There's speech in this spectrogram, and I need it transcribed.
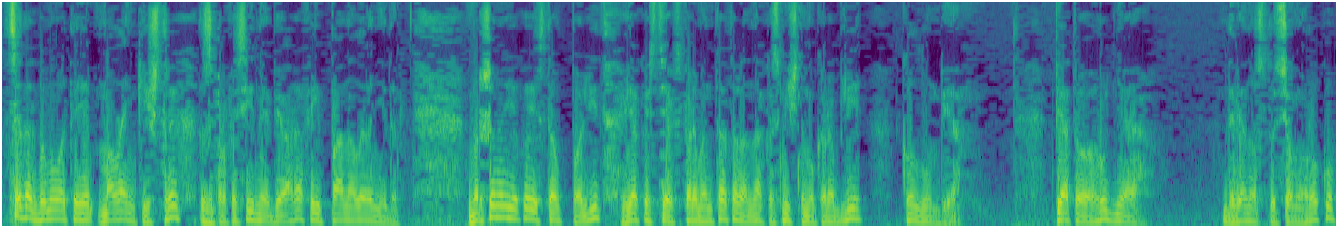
Це, так би мовити, маленький штрих з професійної біографії пана Леоніда, вершиною якої став політ в якості експериментатора на космічному кораблі Колумбія. 5 грудня 97 року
